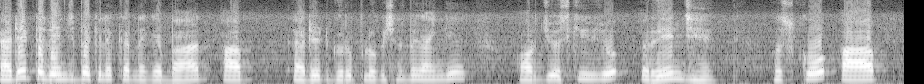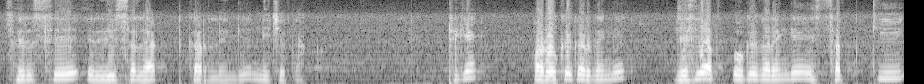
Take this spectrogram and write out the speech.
एडिट रेंज पर क्लिक करने के बाद आप एडिट ग्रुप लोकेशन पर जाएँगे और जो इसकी जो रेंज है, उसको आप फिर से रिसेलेक्ट कर लेंगे नीचे तक। ठीक है? और ओके कर देंगे। जैसे आप ओके करेंगे सबकी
